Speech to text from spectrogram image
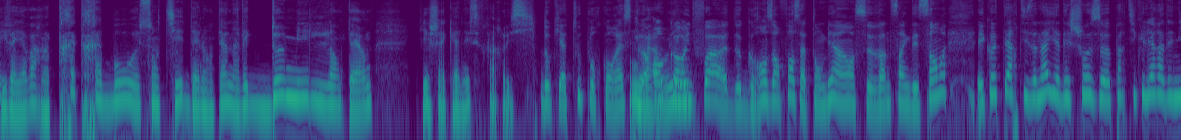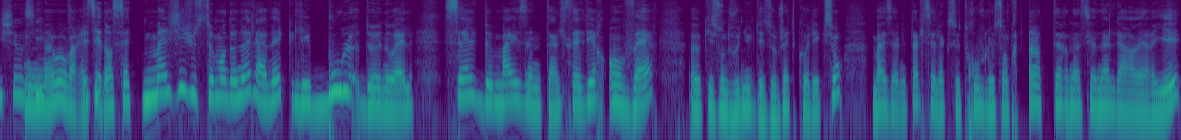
il va y avoir un très, très beau euh, sentier des lanternes avec 2000 lanternes est chaque année, c'est très réussi. Donc il y a tout pour qu'on reste Bah encore oui. une fois de grands enfants, ça tombe bien hein, ce 25 décembre. Et côté artisanat, il y a des choses particulières à dénicher aussi? Bah oui, on va rester dans cette magie justement de Noël avec les boules de Noël, celles de Meisenthal, c'est-à-dire en verre, euh, qui sont devenues des objets de collection. Meisenthal, c'est là que se trouve le Centre international d'art verrier.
